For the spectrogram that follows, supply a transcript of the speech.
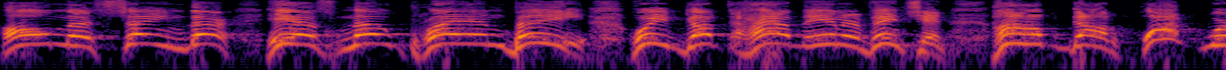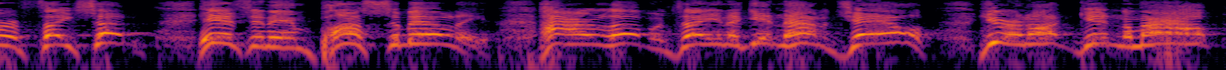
on the scene. There is no plan B. We've got to have the intervention of God. What we're facing is an impossibility. Our loved ones, they ain't getting out of jail. You're not getting them out.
